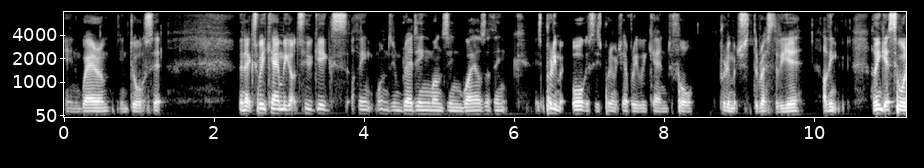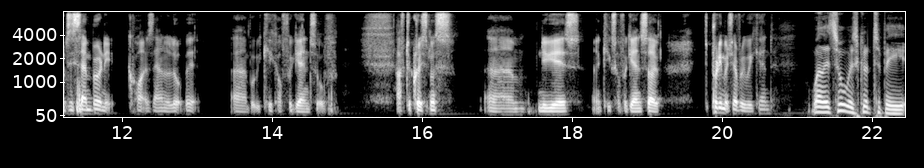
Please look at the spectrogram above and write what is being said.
in Wareham, in Dorset. The next weekend we got two gigs. I think one's in Reading, one's in Wales. I think it's pretty much August is pretty much every weekend for pretty much the rest of the year. I think I think it gets towards December and it quiets down a little bit. uh, but we kick off again sort of after Christmas, um, New Year's, and kicks off again. So it's pretty much every weekend. Well, it's always good to be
